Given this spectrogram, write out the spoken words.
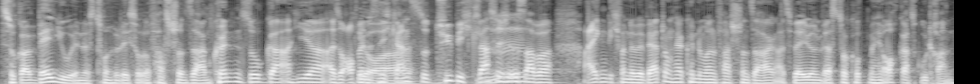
Sogar Value-Investoren würde ich sogar fast schon sagen. Könnten sogar hier, also auch wenn es nicht ganz so typisch klassisch ist, aber eigentlich von der Bewertung her könnte man fast schon sagen, als Value-Investor kommt man hier auch ganz gut ran.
